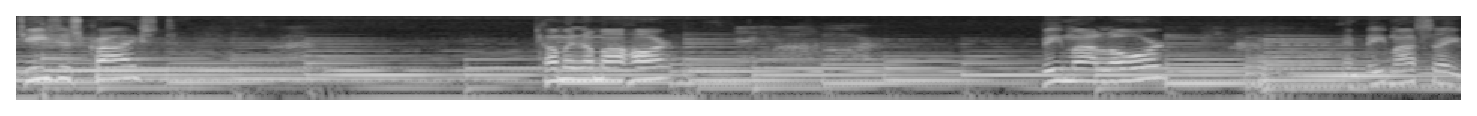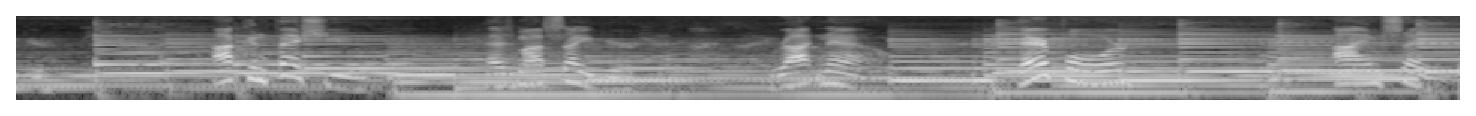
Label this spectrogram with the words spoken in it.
Jesus Christ, come into my heart, be my Lord, and be my Savior. I confess you as my Savior right now. Therefore, I am saved.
